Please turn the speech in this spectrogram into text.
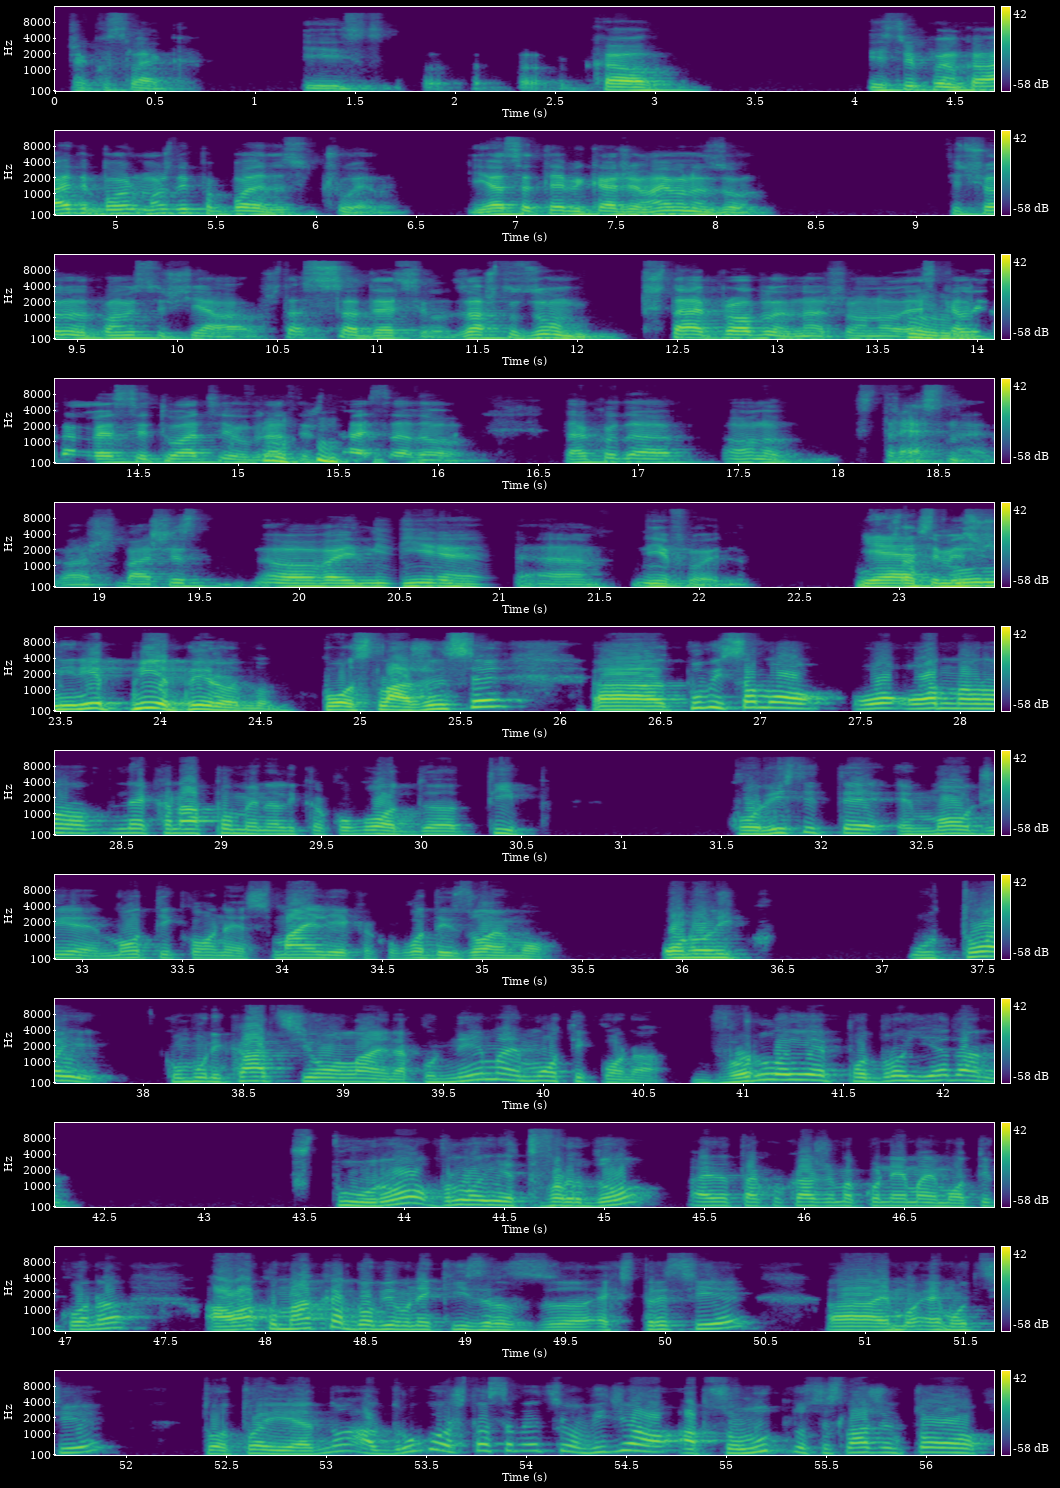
preko Slack i kao istripujem kao ajde možda ipak bolje da se čujemo ja sad tebi kažem, ajmo na Zoom. Ti ćeš odmah da pomisliš, ja, šta se sad desilo? Zašto Zoom? Šta je problem? Znaš, ono, hmm. eskalirao je situaciju, brate, šta je sad ovo? Tako da, ono, stresno je, baš, baš je, ovaj, nije, uh, nije fluidno. Yes, nije, nije prirodno, poslažem se. Uh, tu bi samo odmah ono, neka napomena ili kako god, uh, tip. Koristite emojije, emotikone, smajlije, kako god da ih zovemo, onoliko u toj komunikaciji online, ako nema emotikona, vrlo je pod broj jedan šturo, vrlo je tvrdo, ajde da tako kažem, ako nema emotikona, a ovako makar dobijemo neki izraz e, ekspresije, emo, emocije, to, to je jedno, a drugo, šta sam recimo viđao, apsolutno se slažem to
